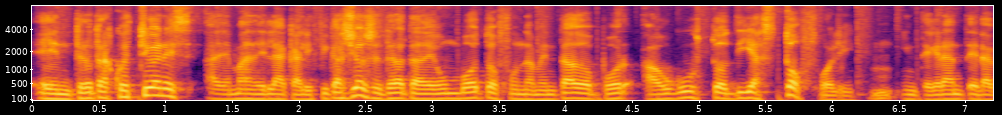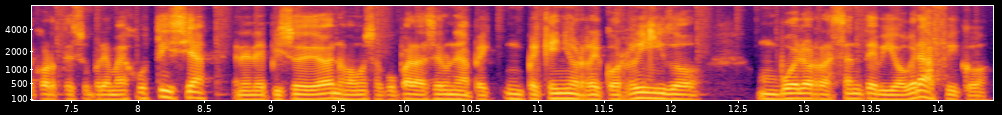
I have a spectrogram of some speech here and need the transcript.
Entre otras cuestiones, además de la calificación, se trata de un voto fundamentado por Augusto Díaz Toffoli, integrante de la Corte Suprema de Justicia. En el episodio de hoy nos vamos a ocupar de hacer un pequeño recorrido, un vuelo rasante biográfico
